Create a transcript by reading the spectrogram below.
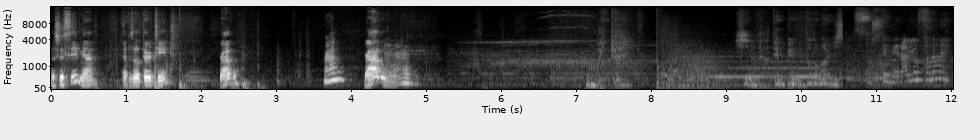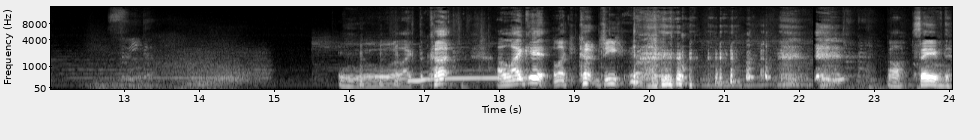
let's just see, man. Episode thirteen, rival, Right? rival. 日 Ooh, I like the cut. I like it. I like your cut, G. oh, saved.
